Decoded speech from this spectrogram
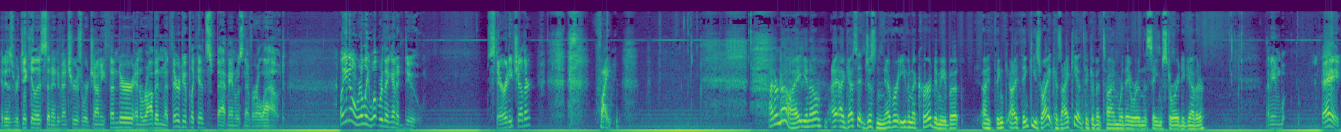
It is ridiculous that in adventures where Johnny Thunder and Robin met their duplicates, Batman was never allowed. Well, you know, really, what were they going to do? Stare at each other? Fight. I don't know. I you know I, I guess it just never even occurred to me, but I think I think he's right because I can't think of a time where they were in the same story together. I mean, hey,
